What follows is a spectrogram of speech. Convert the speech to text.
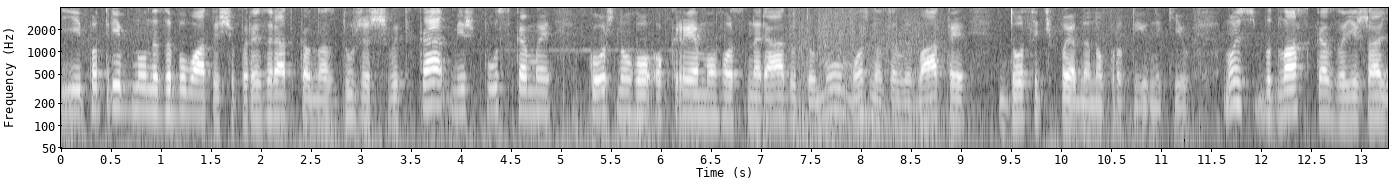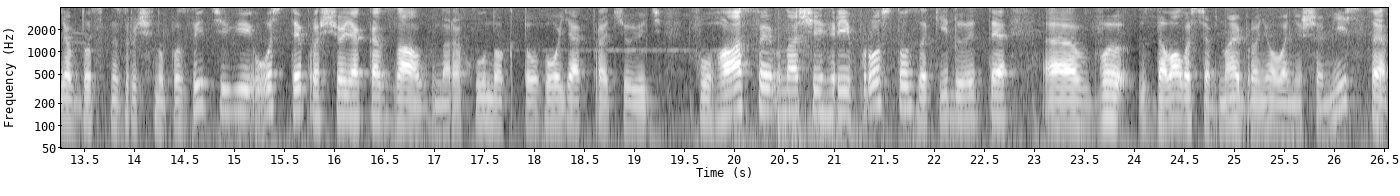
І потрібно не забувати, що перезарядка у нас дуже швидка між пусками кожного окремого снаряду, тому можна заливати досить впевнено противників. Ну ось, будь ласка, заїжджаю я в досить незручну позицію. Ось те, про що я казав на рахунок того, як працюють фугаси в нашій грі. Просто закидуєте в, здавалося б, найброньованіше місце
